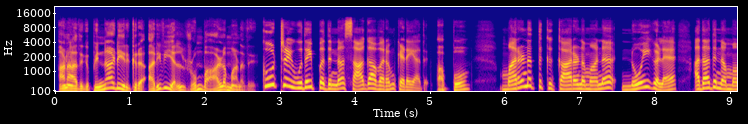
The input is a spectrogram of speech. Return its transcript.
ஆனா அதுக்கு பின்னாடி இருக்கிற அறிவியல் ரொம்ப ஆழமானது. கூற்றை உதைப்பதுன்னா சாகாவரம் கிடையாது. அப்போ? மரணத்துக்கு காரணமான நோய்களை அதாவது நம்ம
